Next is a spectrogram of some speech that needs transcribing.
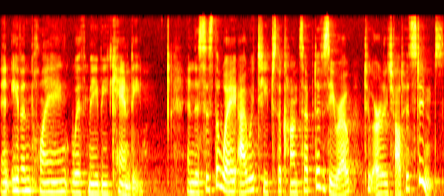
and even playing with maybe candy. And this is the way I would teach the concept of zero to early childhood students.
